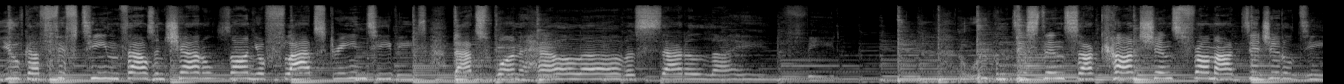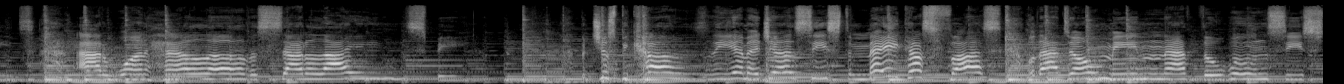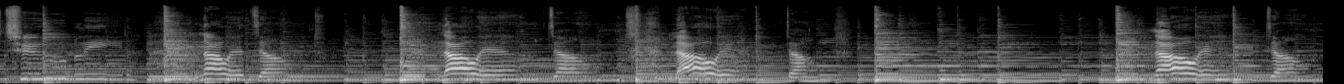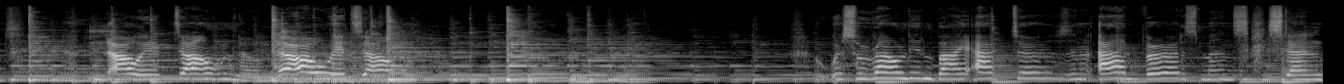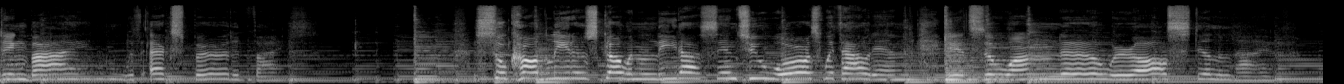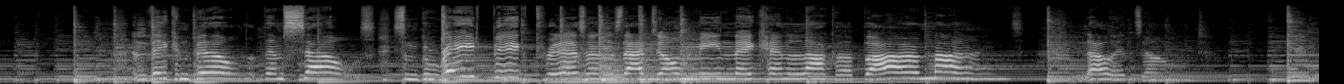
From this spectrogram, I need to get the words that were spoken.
You've got 15,000 channels on your flat screen TVs. That's one hell of a satellite feed. We can distance our conscience from our digital deeds at one hell of a satellite speed. But just because the images cease to make us fuss, well, that don't mean that the wounds cease to bleed. No, it don't. No, it don't. No, it don't. No, it don't. No, it don't. No, no, it don't. We're surrounded by actors and advertisements, standing by with expert advice. So called leaders go and lead us into wars without end. It's a wonder we're all still alive. And they can build themselves some great big prisons. That don't mean they can lock up our minds. No, it don't.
